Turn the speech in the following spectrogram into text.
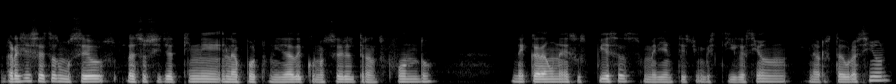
gracias a estos museos, la sociedad tiene la oportunidad de conocer el trasfondo de cada una de sus piezas mediante su investigación y la restauración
